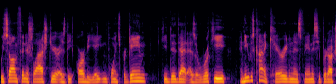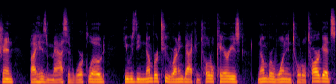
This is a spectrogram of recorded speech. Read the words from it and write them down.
We saw him finish last year as the RB8 in points per game. He did that as a rookie, and he was kind of carried in his fantasy production by his massive workload. He was the number two running back in total carries, number one in total targets,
